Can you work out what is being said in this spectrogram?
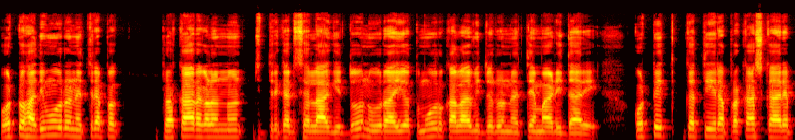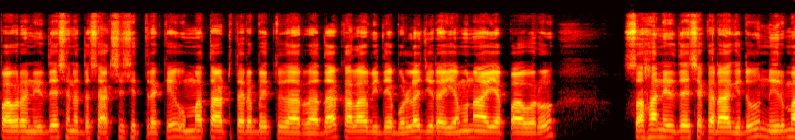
ಒಟ್ಟು ಹದಿಮೂರು ನೃತ್ಯ ಪ್ರಕಾರಗಳನ್ನು ಚಿತ್ರೀಕರಿಸಲಾಗಿದ್ದು ನೂರ ಐವತ್ತ್ಮೂರು ಕಲಾವಿದರು ನೃತ್ಯ ಮಾಡಿದ್ದಾರೆ. ಕೊಟ್ಟಿಕತ್ತೀರ ಪ್ರಕಾಶ್ ಕಾರ್ಯಪ್ಪ ಅವರ ನಿರ್ದೇಶನದ ಸಾಕ್ಷಿ ಚಿತ್ರಕ್ಕೆ ಉಮ್ಮತ್ತಾಟ ತರಬೇತುದಾರರಾದ ಕಲಾವಿದೆ ಬೊಳ್ಳಜಿರ ಯಮುನಾ ಅವರು ಸಹ ನಿರ್ದೇಶಕರಾಗಿದ್ದು ನಿರ್ಮ,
